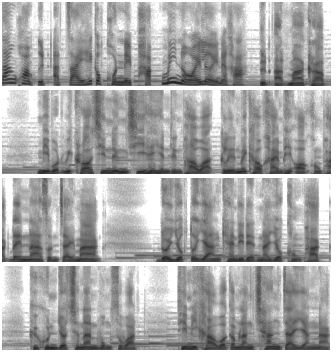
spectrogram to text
สร้างความอึดอัดใจให้กับคนในพักไม่น้อยเลยนะคะ อึดอัดมากครับ มีบทวิเคราะห์ชิ้นหนึ่งชี้ให้เห็นถึงภาวะกลืนไม่เข้าคายไม่ออกของพักได้น่าสนใจมาก โดยยกตัวอย่างแคนดิเดตนายกของพักคือคุณยศชนันท์วงศ์สวัสดิ์ที่มีข่าวว่ากำลังช่างใจอย่างหนัก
